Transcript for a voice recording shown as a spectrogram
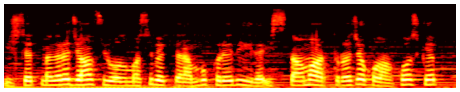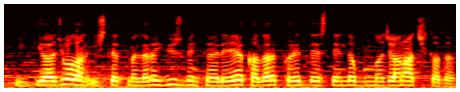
İşletmelere can suyu olması beklenen bu kredi ile istihdamı arttıracak olan COSGAP, ihtiyacı olan işletmelere 100 bin TL'ye kadar kredi desteğinde bulunacağını açıkladı.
